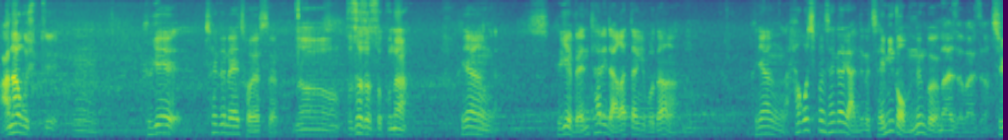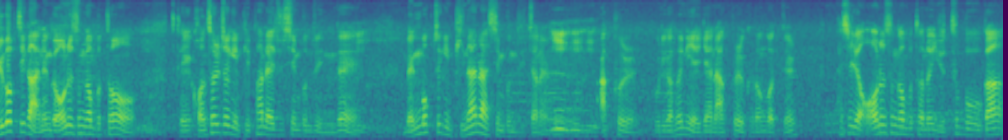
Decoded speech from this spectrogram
안 하고 싶지. 음. 그게 최근에 저였어요. 어 부서졌었구나. 그냥 그게 멘탈이 나갔다기보다 그냥 하고 싶은 생각이 안 드는 거 재미가 없는 거예요. 맞아 맞아. 즐겁지가 않은 거 어느 순간부터 되게 건설적인 비판을 해주신 분도 있는데 음. 맹목적인 비난을 하신 분도 있잖아요. 음, 음, 음. 악플 우리가 흔히 얘기하는 악플 그런 것들 사실 어느 순간부터는 유튜브가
